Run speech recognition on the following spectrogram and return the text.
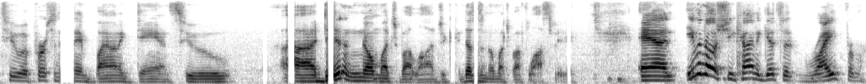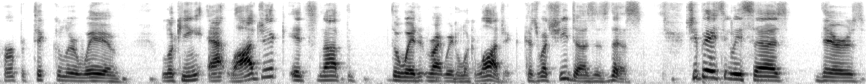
to a person named Bionic Dance who uh, didn't know much about logic and doesn't know much about philosophy. And even though she kind of gets it right from her particular way of looking at logic, it's not the, the way to, right way to look at logic. Because what she does is this: she basically says there's,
